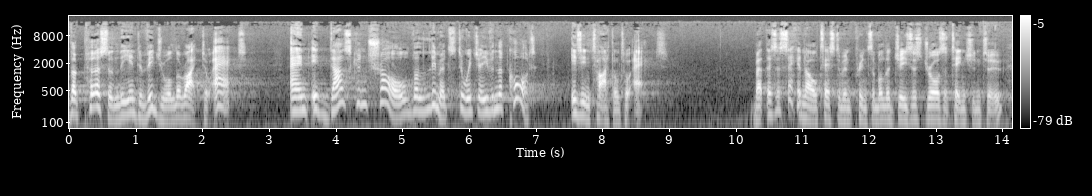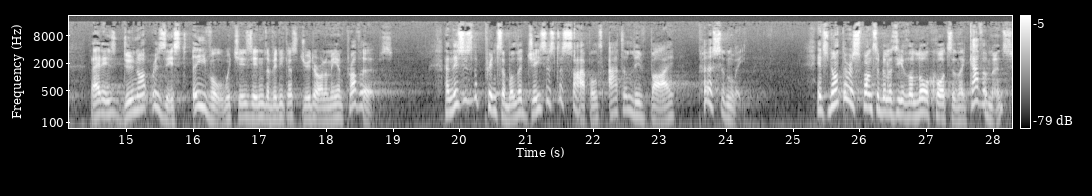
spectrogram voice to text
the person, the individual, the right to act, and it does control the limits to which even the court is entitled to act. But there's a second Old Testament principle that Jesus draws attention to that is, do not resist evil, which is in Leviticus, Deuteronomy, and Proverbs. And this is the principle that Jesus' disciples are to live by personally. It's not the responsibility of the law courts and the governments,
